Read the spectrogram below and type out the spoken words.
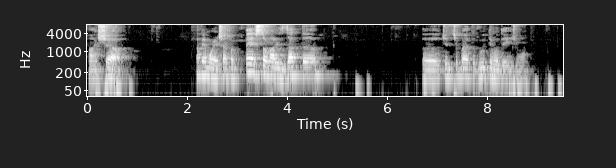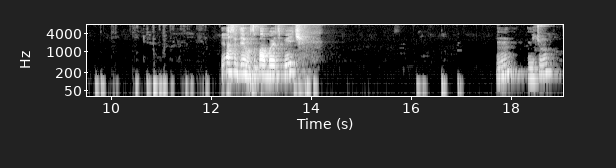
Așa. Avem o eșarfă personalizată. Uh, ce zice băiatul? Uite mă de aici mă. Ia să vedem, să bat băieți pe aici. Hmm? Niciunul?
